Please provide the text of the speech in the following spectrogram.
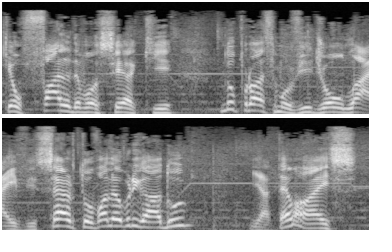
que eu fale de você aqui no próximo vídeo ou live, certo? Valeu, obrigado e até mais!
